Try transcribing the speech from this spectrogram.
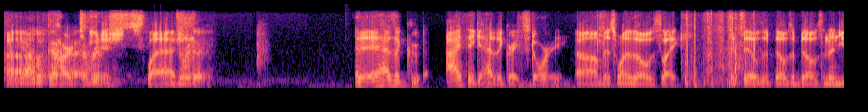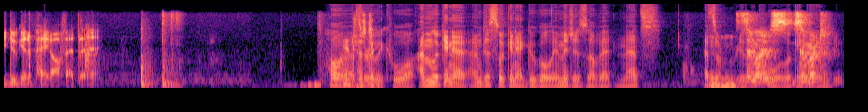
uh, Yeah, I looked at it. I really slash Enjoyed it. and it, it has a gr- I think it has a great story. Um, it's one of those like it builds, it builds, it builds, and then you do get a payoff at the end. Oh, that's really cool. I'm looking at I'm just looking at Google images of it and that's that's a Mhm. really similar, cool looking similar game. to.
